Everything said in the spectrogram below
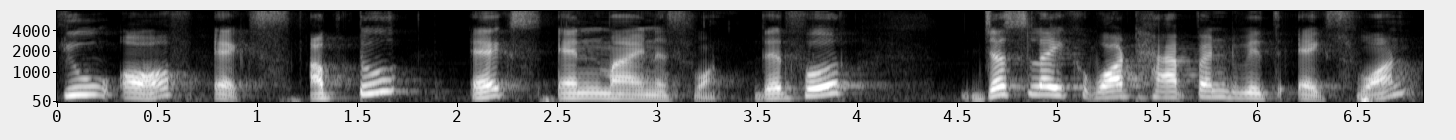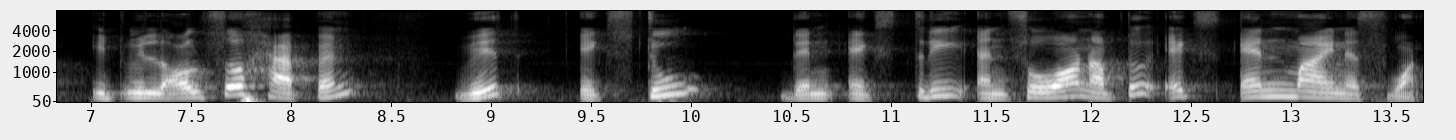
q of x up to x n minus 1. Therefore, just like what happened with x 1, it will also happen with x 2, then x 3 and so on up to x n minus 1.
